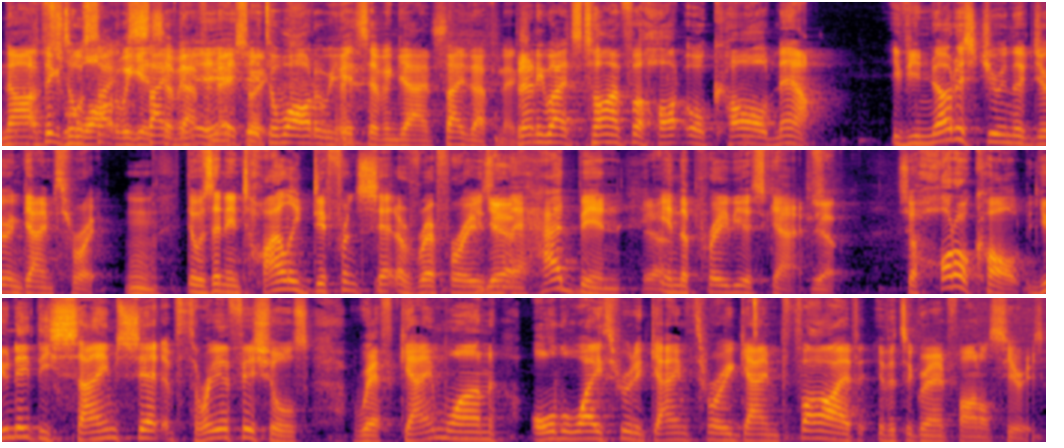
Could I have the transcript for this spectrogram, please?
No, I think it's a while till we get seven. that for It's, a while till we get seven games. Save that for next But anyway, it's time for hot or cold. Now, if you noticed during the during game three, there was an entirely different set of referees Mm. Yeah. than there had been Yeah. in the previous games. Yep. So hot or cold, you need the same set of three officials ref game one all the way through to game three, game five if it's a grand final series.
